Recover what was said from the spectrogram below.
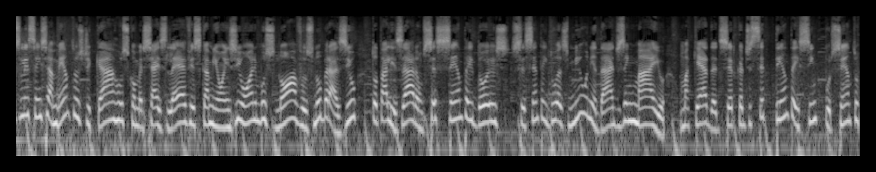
Os licenciamentos de carros comerciais leves, caminhões e ônibus novos no Brasil totalizaram 62, 62 mil unidades em maio, uma queda de cerca de 75%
